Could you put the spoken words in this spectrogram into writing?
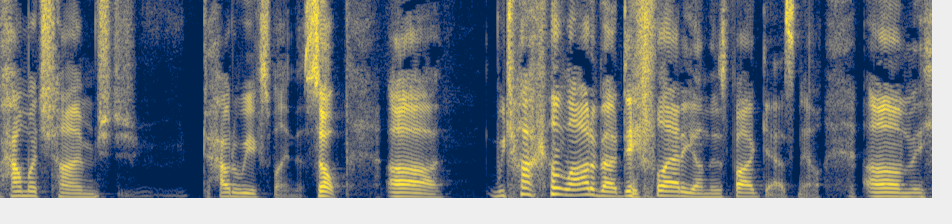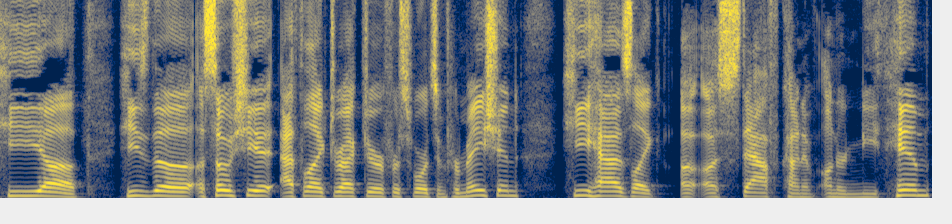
How much time how do we explain this? So, uh we talk a lot about Dave Plati on this podcast now. Um, he uh, he's the associate athletic director for sports information. He has like a, a staff kind of underneath him.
